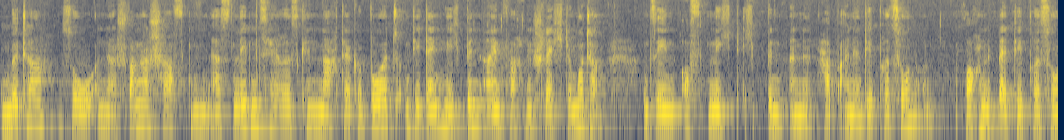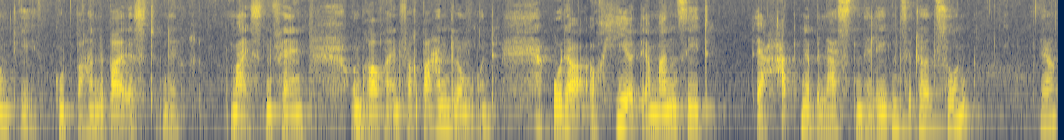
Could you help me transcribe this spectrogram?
Mütter so in der Schwangerschaft, im ersten Lebensjahr des Kindes nach der Geburt und die denken, ich bin einfach eine schlechte Mutter und sehen oft nicht, ich eine, habe eine Depression und Wochenbettdepression, die gut behandelbar ist in den meisten Fällen und brauche einfach Behandlung. Und, oder auch hier, der Mann sieht, er hat eine belastende Lebenssituation. Ja?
